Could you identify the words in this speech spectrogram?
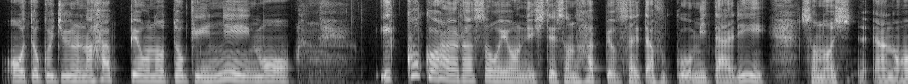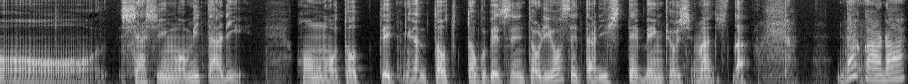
オートクチュールの発表の時に、もう、一刻を争うようにしてその発表された服を見たり、その、あの、写真を見たり、本を取って、特別に取り寄せたりして勉強しました。だから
